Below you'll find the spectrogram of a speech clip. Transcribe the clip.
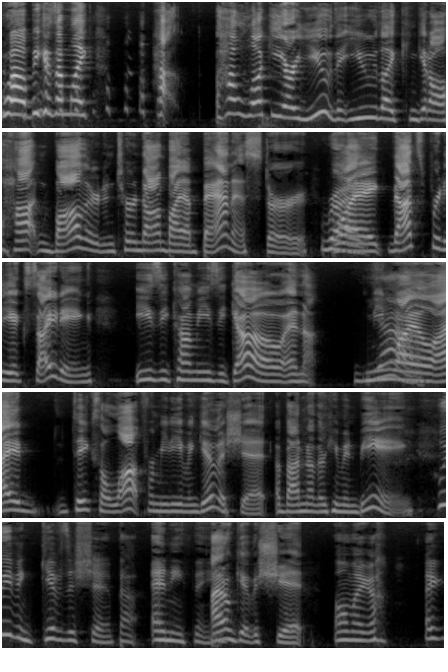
well, because I'm like how how lucky are you that you like can get all hot and bothered and turned on by a banister? Right. Like that's pretty exciting. Easy come, easy go. And meanwhile, I it takes a lot for me to even give a shit about another human being. Who even gives a shit about anything? I don't give a shit. Oh my god. I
